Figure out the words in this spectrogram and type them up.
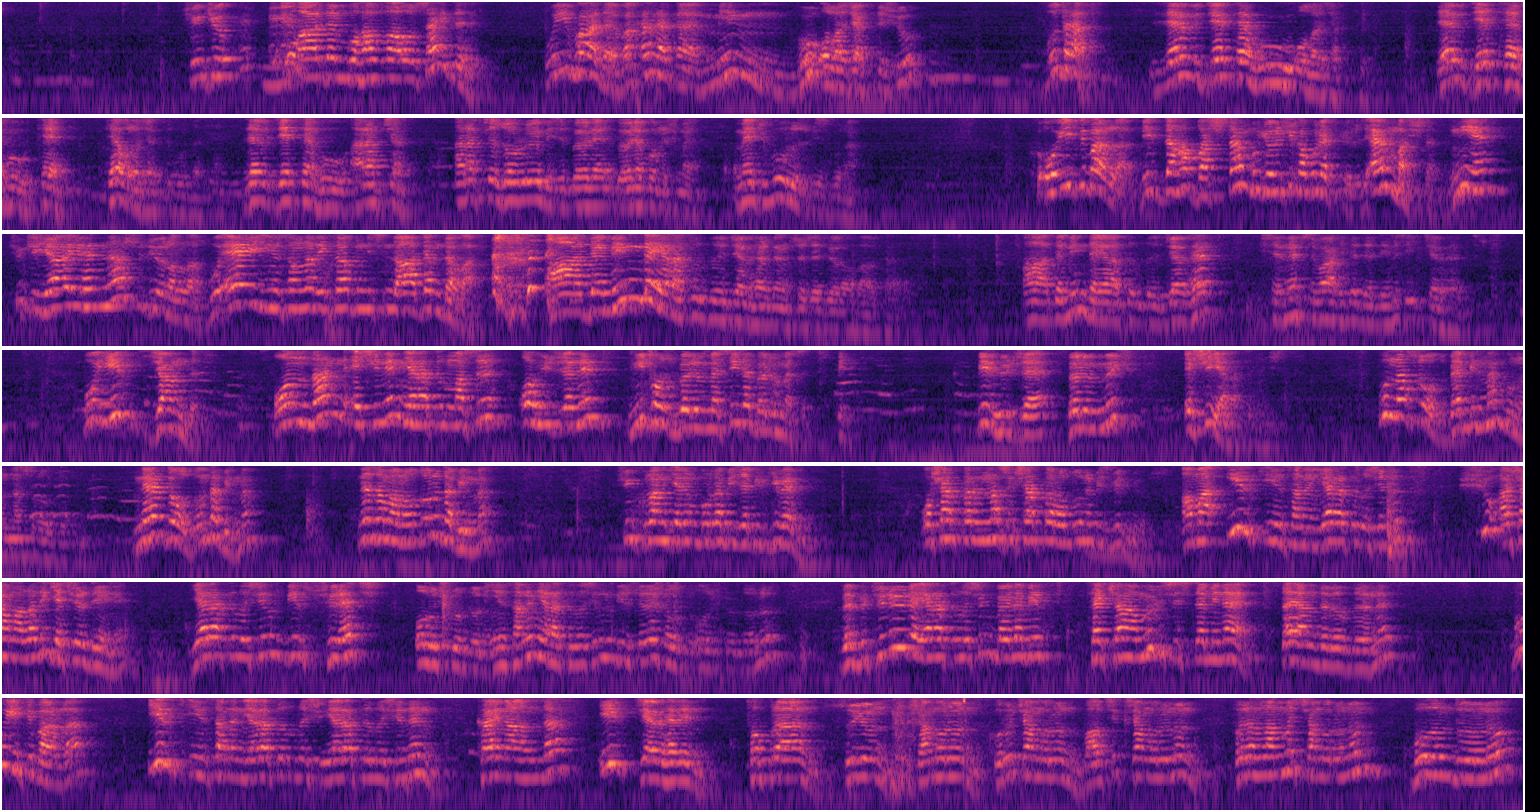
Çünkü bu Adem bu Havva olsaydı bu ifade ve halaka minhu olacaktı şu. Bu da zevcetehu olacaktı. Zevcetehu te te olacaktı burada. Zevcetehu Arapça. Arapça zorluyor bizi böyle böyle konuşmaya. Mecburuz biz buna. O itibarla biz daha baştan bu görüşü kabul etmiyoruz. En baştan. Niye? Çünkü ya eyyühen nasu diyor Allah. Bu ey insanlar hitabının içinde Adem de var. Adem'in de yaratıldığı cevherden söz ediyor Allahu Teala. Adem'in de yaratıldığı cevher işte nefsi vahide dediğimiz ilk cevherdir. Bu ilk candır. Ondan eşinin yaratılması o hücrenin mitoz bölünmesiyle bölünmesidir. Bir hücre bölünmüş, eşi yaratılmıştır. Bu nasıl oldu? Ben bilmem bunun nasıl olduğunu. Nerede olduğunu da bilmem. Ne zaman olduğunu da bilmem. Çünkü Kur'an-ı Kerim burada bize bilgi vermiyor. O şartların nasıl şartlar olduğunu biz bilmiyoruz. Ama ilk insanın yaratılışının şu aşamaları geçirdiğini, yaratılışın bir süreç oluşturduğunu, insanın yaratılışının bir süreç ol- oluşturduğunu ve bütünüyle yaratılışın böyle bir tekamül sistemine dayandırıldığını bu itibarla ilk insanın yaratılış, yaratılışının kaynağında ilk cevherin, toprağın, suyun, çamurun, kuru çamurun, balçık çamurunun, fırınlanmış çamurunun bulunduğunu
